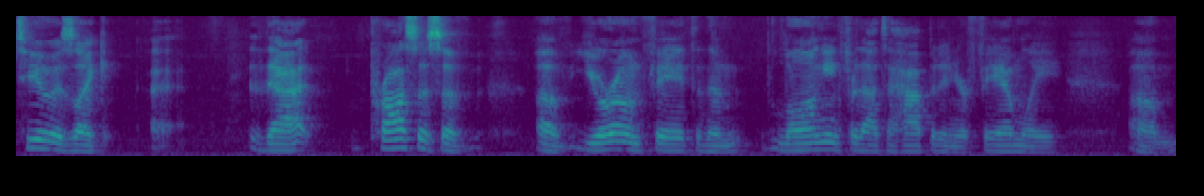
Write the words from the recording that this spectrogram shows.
too is like uh, that process of of your own faith and then longing for that to happen in your family. Um,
